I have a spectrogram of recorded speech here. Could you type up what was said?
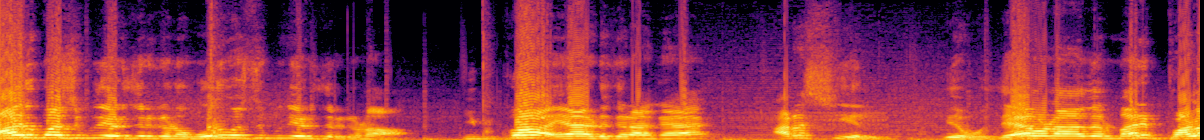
ஆறு மாசம் எடுத்திருக்கணும் ஒரு வருஷம் எடுத்திருக்கணும். இப்போ ஏன் எடுக்கிறாங்க? அரசியல். இது தேவநாதன் மாதிரி பல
